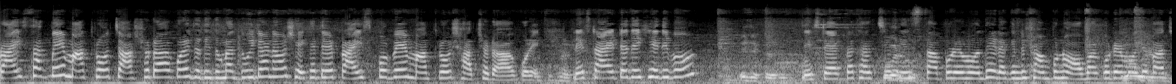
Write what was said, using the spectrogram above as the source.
প্রাইস থাকবে মাত্র চারশো টাকা করে। যদি তোমরা দুইটা নাও সেক্ষেত্রে প্রাইস পড়বে মাত্র সাতশো টাকা করে। নেক্সট আরেকটা দেখিয়ে দিব। নেক্সট একটা থাকছে জিন্স কাপড়ের মধ্যে। এটা কিন্তু সম্পূর্ণ ওভারকোটের মধ্যে পাচ্ছ।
